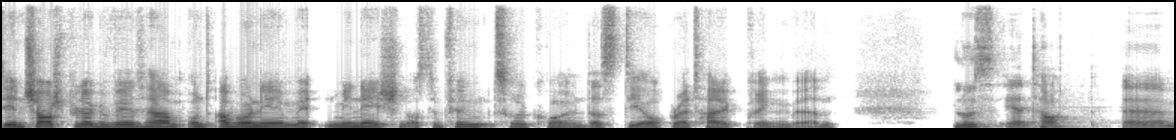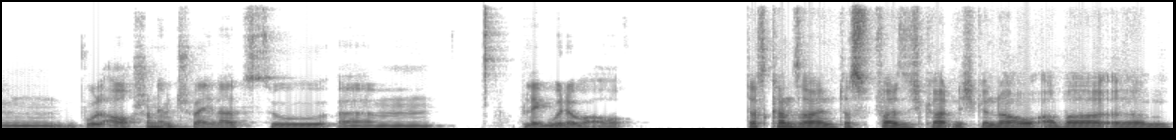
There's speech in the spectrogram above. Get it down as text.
den Schauspieler gewählt haben und Abomination aus dem Film zurückholen, dass die auch Red Hulk bringen werden. Plus, er taucht ähm, wohl auch schon im Trailer zu ähm, Black Widow auf. Das kann sein, das weiß ich gerade nicht genau, aber ähm,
